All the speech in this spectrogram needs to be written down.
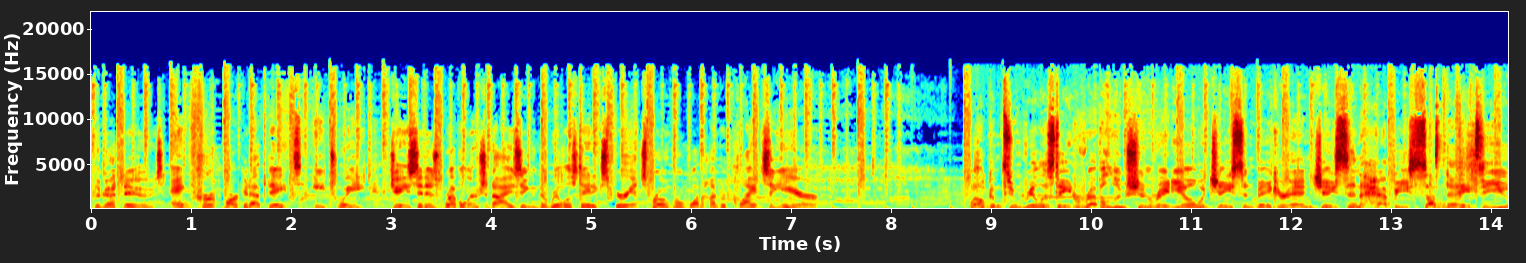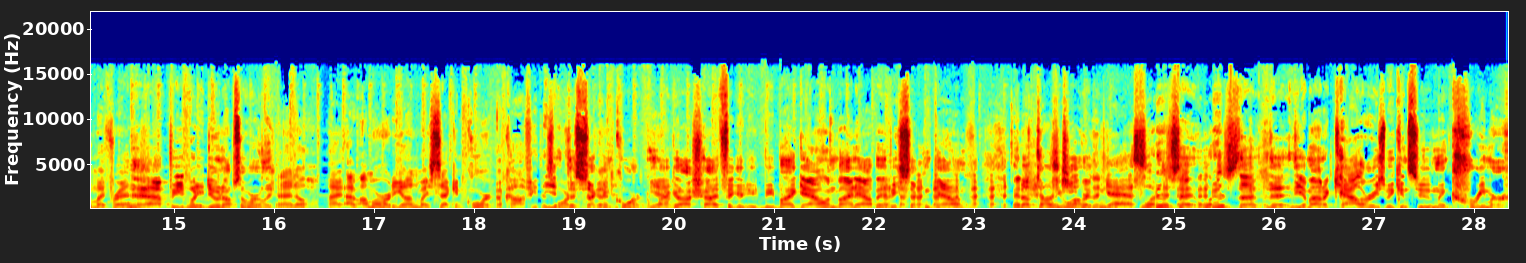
the good news, and current market updates each week. Jason is revolutionizing the real estate experience for over 100 clients a year. Welcome to Real Estate Revolution Radio with Jason Baker and Jason. Happy Sunday to you, my friend. Happy. What are you doing up so early? I know. I, I'm already on my second quart of coffee this Yeah, morning. the second quart. Oh Yeah. my gosh, I figured you'd be by gallon by now, baby. Second gallon. And I'm telling It's you what, cheaper than gas. What is that? What is the, the the amount of calories we consume in creamer?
